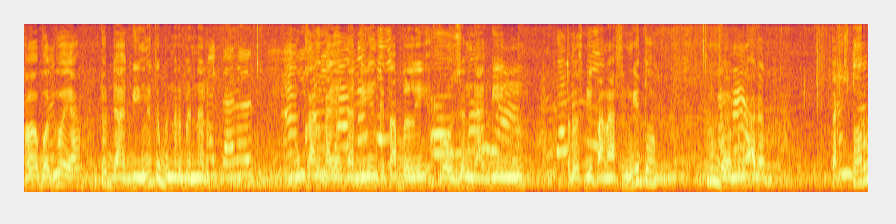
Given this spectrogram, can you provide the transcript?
Kalau buat gue ya, itu dagingnya tuh bener-bener bukan kayak daging yang kita beli frozen daging terus dipanasin gitu. Ini bener-bener ada tekstur,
